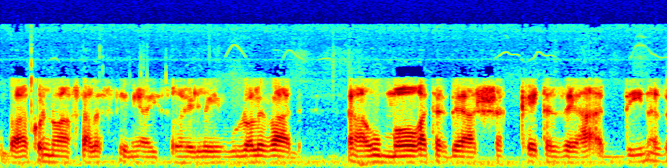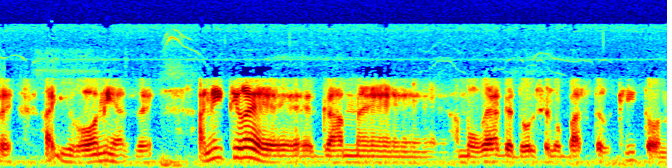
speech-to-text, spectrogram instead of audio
בקולנוע הפלסטיני הישראלי, הוא לא לבד. ההומור, אתה יודע, השקט הזה, העדין הזה, האירוני הזה. אני, תראה, גם אה, המורה הגדול שלו, בסטר קיטון,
